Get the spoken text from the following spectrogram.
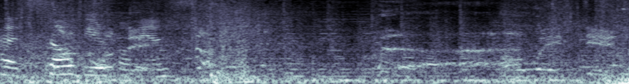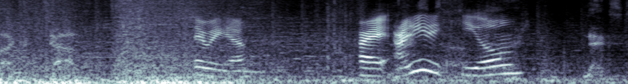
God, it's so beautiful, man. There we go. All right, I need to heal. Next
